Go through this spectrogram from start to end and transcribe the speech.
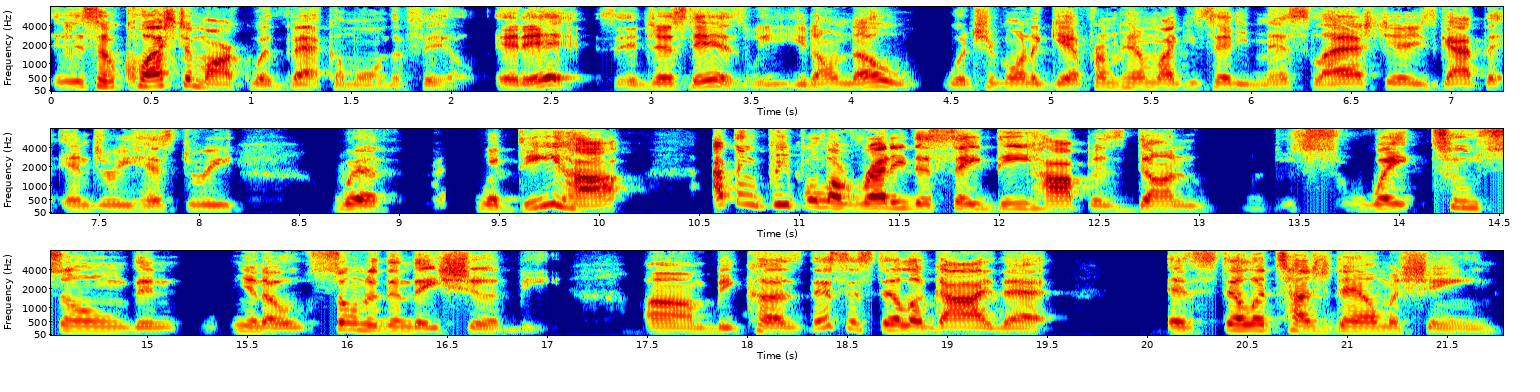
it's a question mark with Beckham on the field. It is. It just is. We you don't know what you're going to get from him. Like you said, he missed last year. He's got the injury history with with D Hop. I think people are ready to say D Hop is done wait too soon than you know sooner than they should be um, because this is still a guy that is still a touchdown machine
